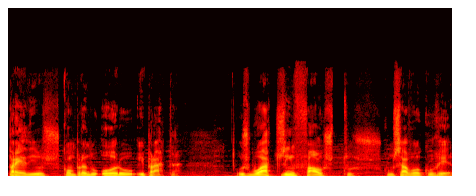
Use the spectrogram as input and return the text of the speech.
prédios, comprando ouro e prata. Os boatos infaustos começavam a correr.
